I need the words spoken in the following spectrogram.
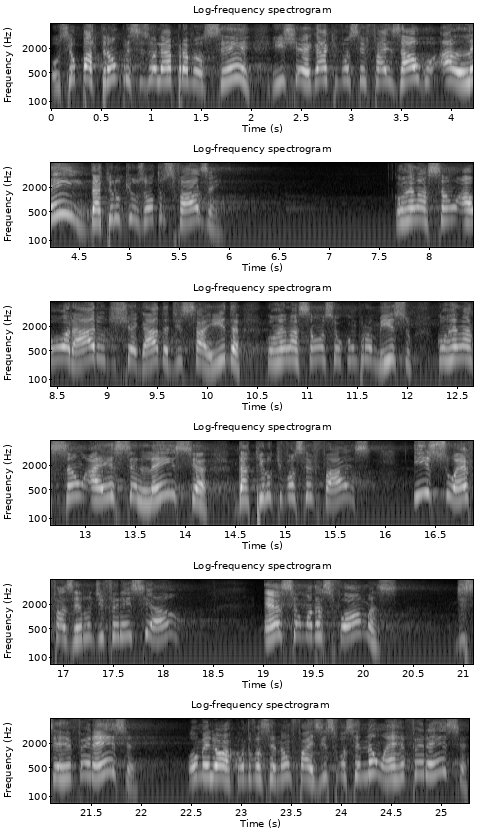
O seu patrão precisa olhar para você e enxergar que você faz algo além daquilo que os outros fazem. Com relação ao horário de chegada, de saída, com relação ao seu compromisso, com relação à excelência daquilo que você faz. Isso é fazer um diferencial. Essa é uma das formas de ser referência. Ou melhor, quando você não faz isso, você não é referência.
